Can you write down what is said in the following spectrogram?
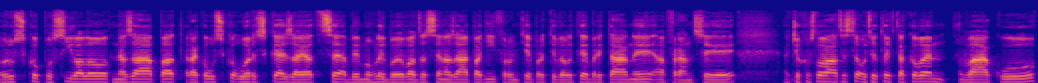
Rusko posílalo na západ rakousko-uherské zajatce, aby mohli bojovat zase na západní frontě proti Velké Británii a Francii. Čechoslováci se ocitli v takovém váku,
